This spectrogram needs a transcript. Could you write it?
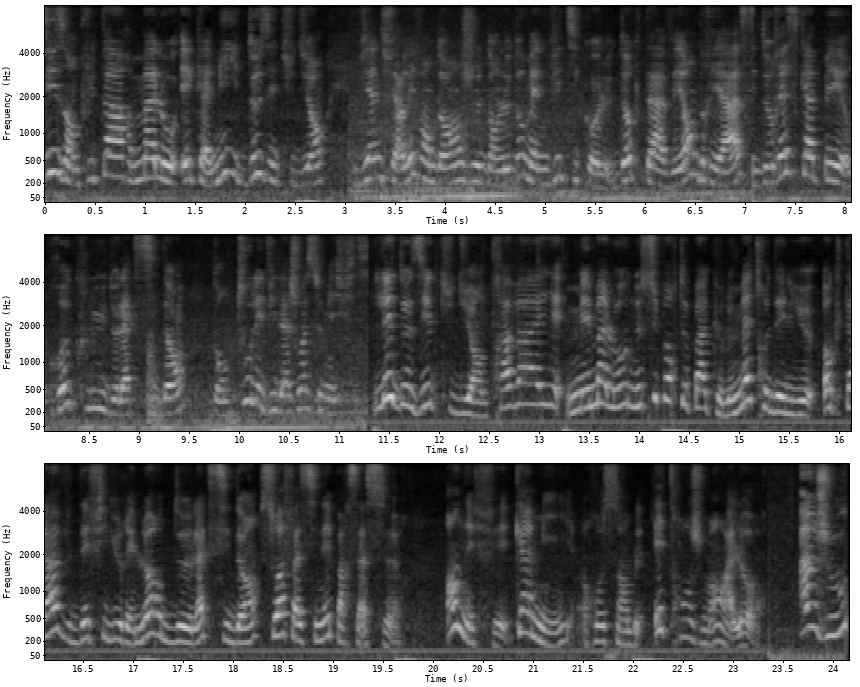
Dix ans plus tard, Malo et Camille, deux étudiants, viennent faire les vendanges dans le domaine viticole d'Octave et Andreas et de rescapés reclus de l'accident dont tous les villageois se méfient. Les deux étudiants travaillent, mais Malo ne supporte pas que le maître des lieux, Octave, défiguré lors de l'accident, soit fasciné par sa sœur. En effet, Camille ressemble étrangement à Laure. Un jour,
